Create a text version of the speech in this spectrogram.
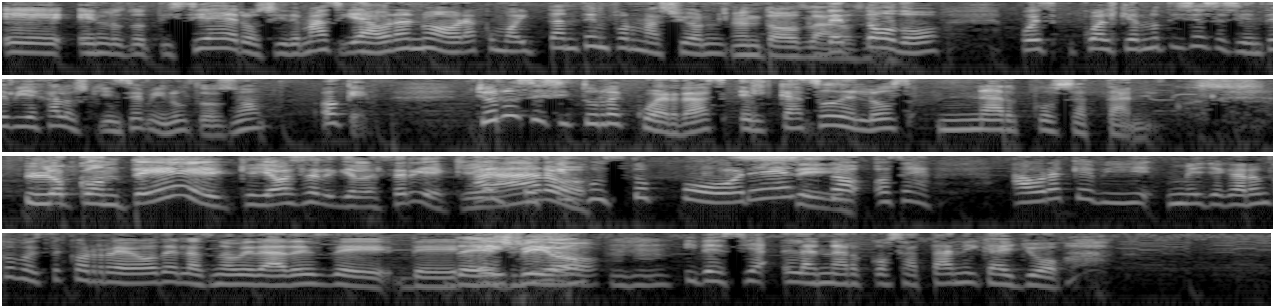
eh, en los noticieros y demás. Y ahora no, ahora como hay tanta información En todos lados, de todo, pues cualquier noticia se siente vieja a los 15 minutos, ¿no? Ok. Yo no sé si tú recuerdas el caso de los narcosatánicos. Lo conté, que ya va a ser la serie, claro. Ay, es que justo por eso, o sea, ahora que vi, me llegaron como este correo de las novedades de, de, De HBO, y decía la narcosatánica y yo,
